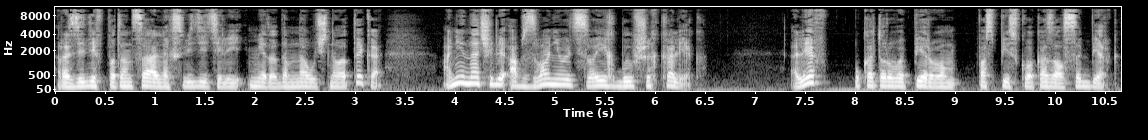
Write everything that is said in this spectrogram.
Разделив потенциальных свидетелей методом научного тыка, они начали обзванивать своих бывших коллег. Лев, у которого первым по списку оказался Берг,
